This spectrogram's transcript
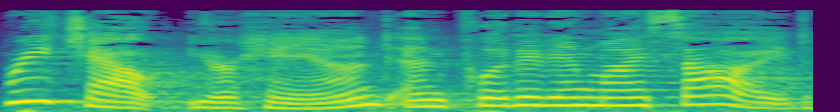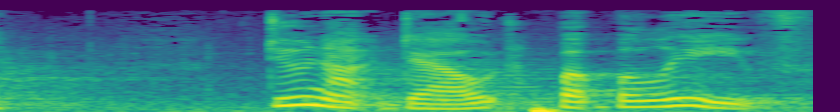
Reach out your hand and put it in my side. Do not doubt, but believe.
